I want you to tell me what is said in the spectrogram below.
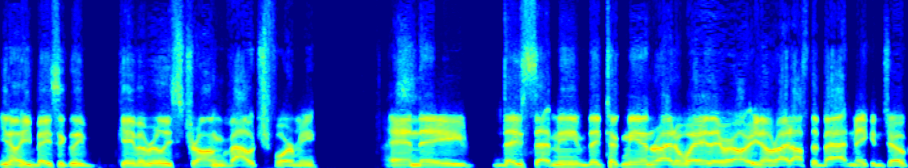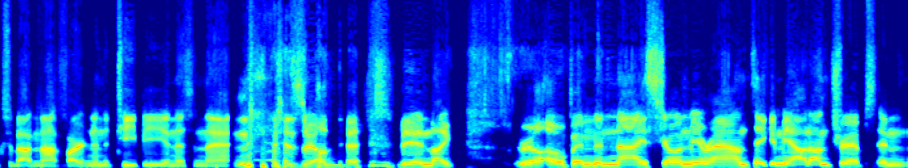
you know, he basically gave a really strong vouch for me, and they they set me they took me in right away. They were all you know right off the bat making jokes about not farting in the teepee and this and that. And just real being like real open and nice showing me around taking me out on trips. And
